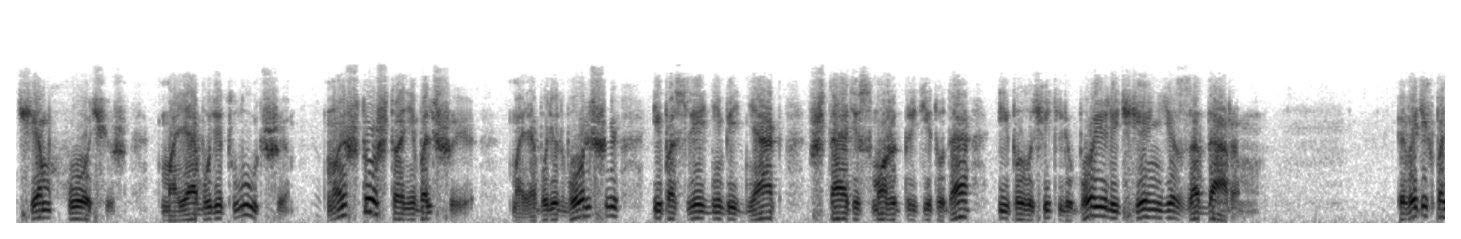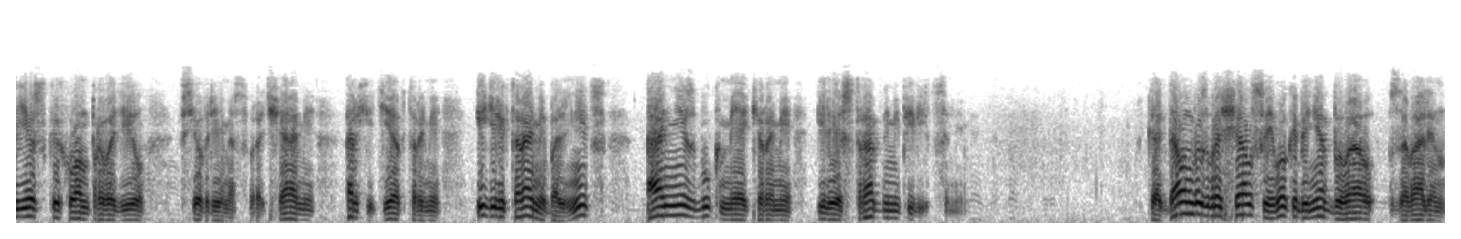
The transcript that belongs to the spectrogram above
чем хочешь, моя будет лучше. Ну и что, что они большие?» Моя будет больше, и последний бедняк в штате сможет прийти туда и получить любое лечение за даром. В этих поездках он проводил все время с врачами, архитекторами и директорами больниц, а не с букмекерами или эстрадными певицами. Когда он возвращался, его кабинет бывал завален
